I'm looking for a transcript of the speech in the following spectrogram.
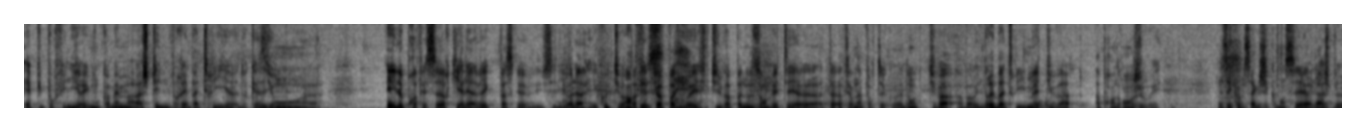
Et puis pour finir, ils m'ont quand même acheté une vraie batterie euh, d'occasion. Et le professeur qui allait avec parce qu'il s'est dit voilà, écoute, tu vas En pas, plus. faire- tu vas pas nous, tu ne vas pas nous embêter euh, à, faire n'importe quoi. Donc tu vas avoir une vraie batterie, mais tu vas apprendre à en jouer. Et c'est comme ça que j'ai commencé à l'âge de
